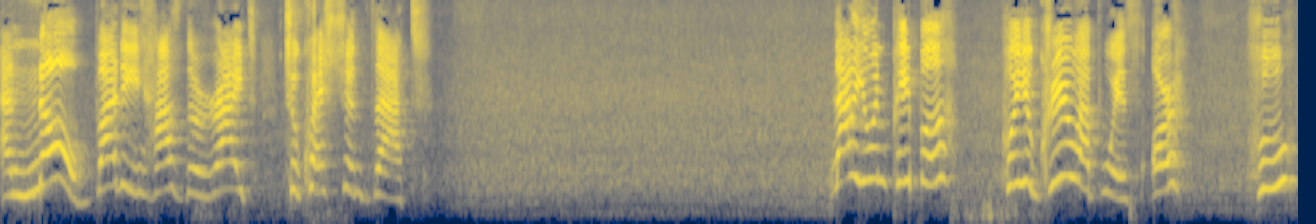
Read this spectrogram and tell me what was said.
and nobody has the right to question that. Not even people who you grew up with or who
